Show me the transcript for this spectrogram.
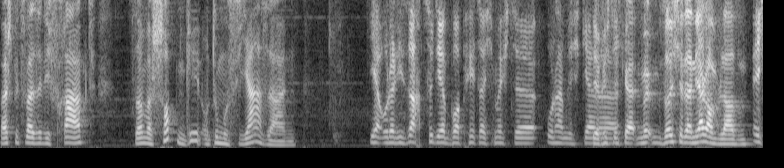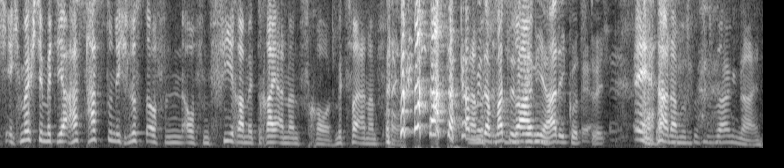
beispielsweise die fragt, sollen wir shoppen gehen? Und du musst Ja sagen. Ja, oder die sagt zu dir, boah, Peter, ich möchte unheimlich gerne. Ja, richtig geil. Soll ich dir deinen Jahrgang blasen? Ich, ich möchte mit dir, hast, hast du nicht Lust auf einen auf Vierer mit drei anderen Frauen, mit zwei anderen Frauen? Da kam Da wieder Mathe-Genie Hardy kurz durch. ja, da musstest du sagen, nein.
